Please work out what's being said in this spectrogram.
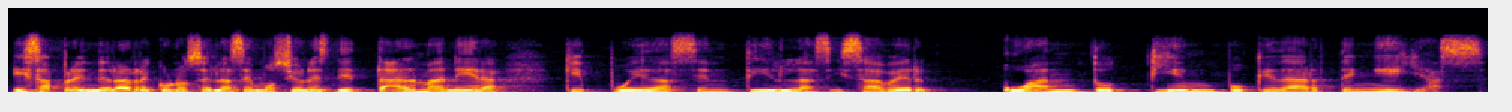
Es aprender a reconocer las emociones de tal manera que puedas sentirlas y saber cuánto tiempo quedarte en ellas.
